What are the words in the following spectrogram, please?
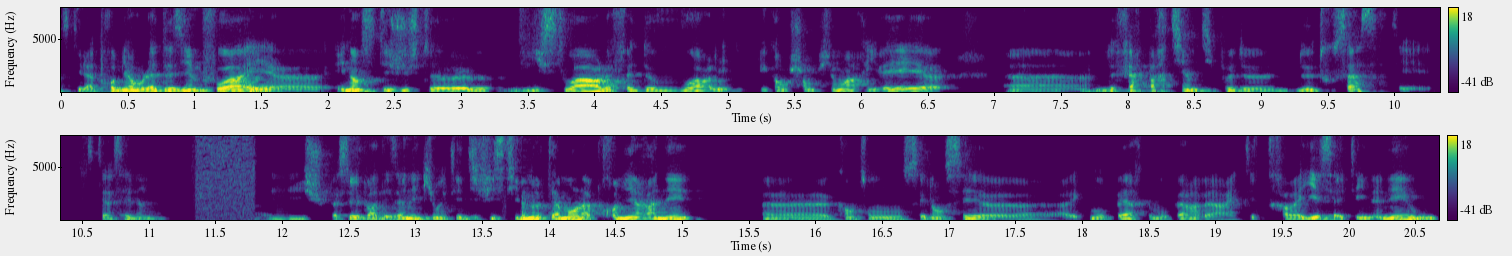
c'était la première ou la deuxième fois. Et, et non, c'était juste l'histoire, le fait de voir les, grands champions arriver, de faire partie un petit peu de, tout ça. C'était assez dingue. Je suis passé par des années qui ont été difficiles, notamment la première année euh, quand on s'est lancé euh, avec mon père, que mon père avait arrêté de travailler. Ça a été une année où,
